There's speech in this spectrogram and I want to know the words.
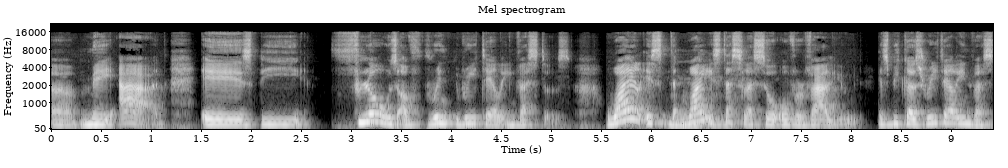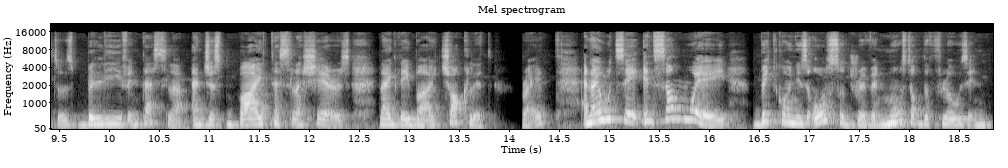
I uh, may add is the flows of re- retail investors. Why is mm. why is Tesla so overvalued? Is because retail investors believe in Tesla and just buy Tesla shares like they buy chocolate right? And I would say in some way, Bitcoin is also driven. Most of the flows in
